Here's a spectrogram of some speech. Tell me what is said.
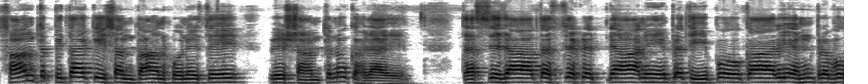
शांत पिता की संतान होने से वे शांतनु कहलाए। तस्य जात कृत्यानि प्रतीपोकारियन प्रभु।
